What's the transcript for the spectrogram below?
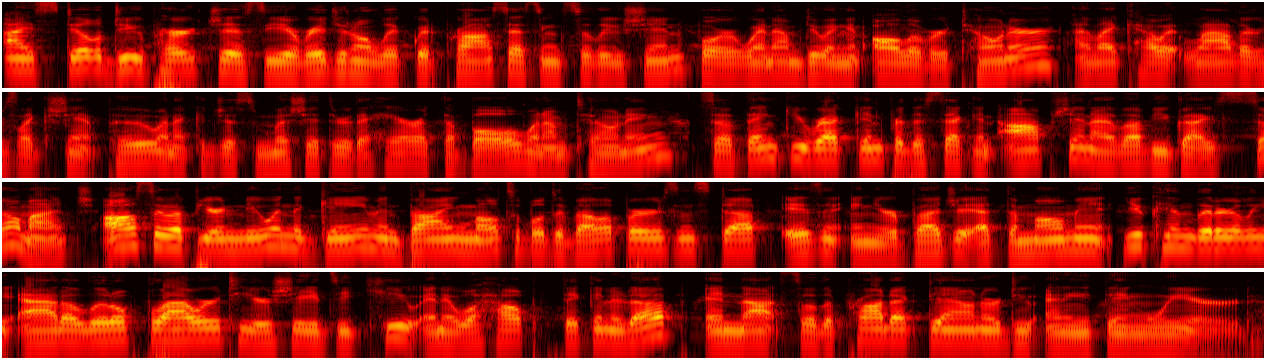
I still do purchase the original liquid processing solution for when I'm doing an all-over toner. I like how it lathers like shampoo and I can just mush it through the hair at the bowl when I'm toning. So thank you Redken for the second option. I love you guys so much. Also, if you're new in the game and buying multiple developers and stuff isn't in your budget at the moment, you can literally add a little flour to your Shades EQ and it will help thicken it up and not slow the product down or do anything weird.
